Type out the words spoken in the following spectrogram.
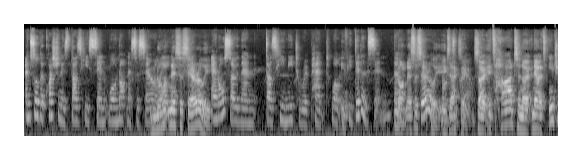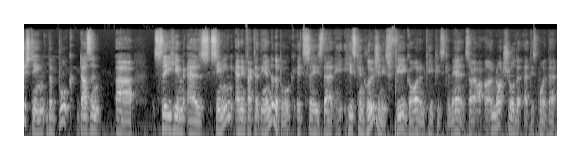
And so the question is, does he sin? Well, not necessarily. Not necessarily. and also, then, does he need to repent? Well, if he didn't sin, then Not necessarily, Not exactly. necessarily. So it's hard to know. Now it's interesting. The book doesn't uh, see him as sinning, and in fact, at the end of the book, it sees that his conclusion is fear God and keep His command. So I, I'm not sure that at this point that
